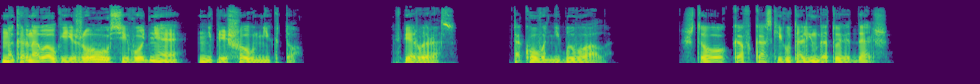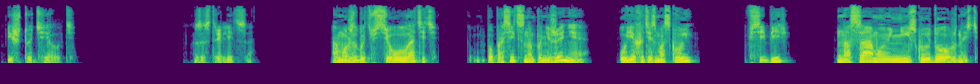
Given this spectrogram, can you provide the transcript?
На карнавал к Ежову сегодня не пришел никто. В первый раз. Такого не бывало. Что кавказский гуталин готовит дальше? И что делать? Застрелиться? А может быть, все уладить? Попроситься на понижение? Уехать из Москвы? В Сибирь? На самую низкую должность,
